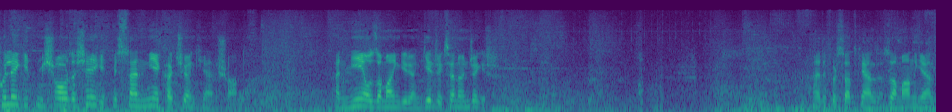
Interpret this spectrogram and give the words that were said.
kule gitmiş orada şey gitmiş sen niye kaçıyorsun ki yani şu anda? Hani niye o zaman giriyorsun? Gireceksen önce gir. Hadi fırsat geldi, zamanı geldi.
